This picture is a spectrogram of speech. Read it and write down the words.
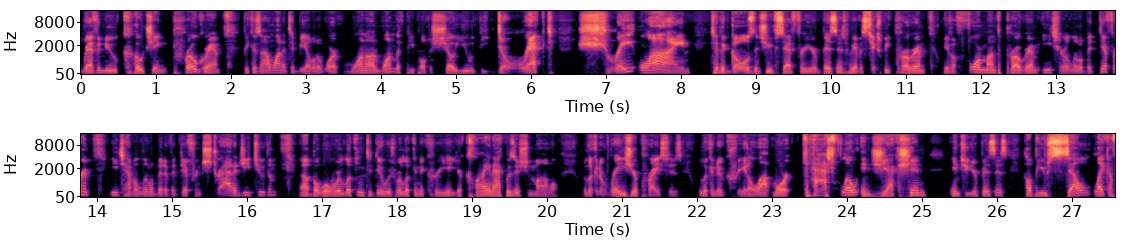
revenue coaching program because I wanted to be able to work one-on-one with people to show you the direct straight line to the goals that you've set for your business. We have a six week program, we have a four month program. Each are a little bit different, each have a little bit of a different strategy to them. Uh, but what we're looking to do is we're looking to create your client acquisition model, we're looking to raise your prices, we're looking to create a lot more cash flow injection into your business, help you sell like a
